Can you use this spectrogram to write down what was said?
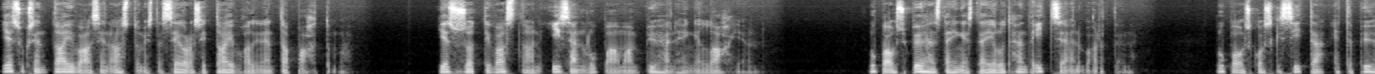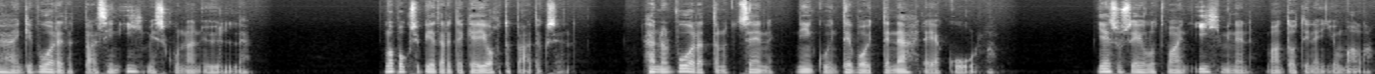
Jeesuksen taivaaseen astumista seurasi taivaallinen tapahtuma. Jeesus otti vastaan isän lupaaman pyhän hengen lahjan. Lupaus pyhästä hengestä ei ollut häntä itseään varten. Lupaus koski sitä, että pyhä henki vuodetettaisiin ihmiskunnan ylle. Lopuksi Pietari tekee johtopäätöksen. Hän on vuodattanut sen niin kuin te voitte nähdä ja kuulla. Jeesus ei ollut vain ihminen, vaan totinen Jumala.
